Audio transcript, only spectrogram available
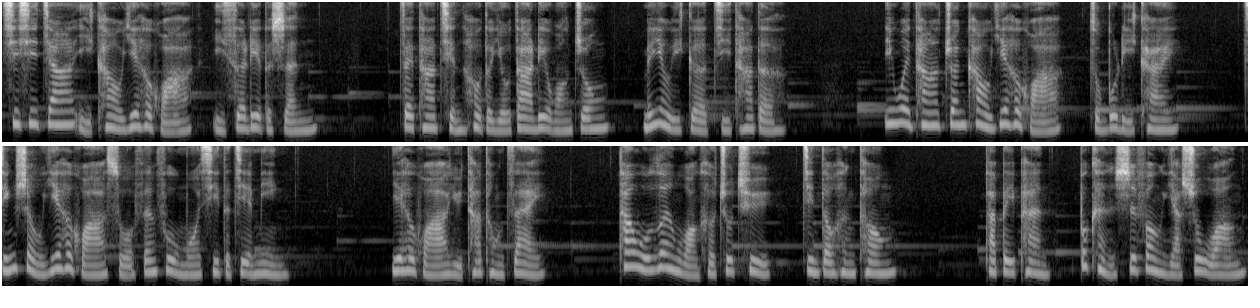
西西家倚靠耶和华以色列的神，在他前后的犹大列王中。没有一个及他的，因为他专靠耶和华，总不离开，谨守耶和华所吩咐摩西的诫命。耶和华与他同在，他无论往何处去，尽都亨通。他背叛，不肯侍奉亚述王。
